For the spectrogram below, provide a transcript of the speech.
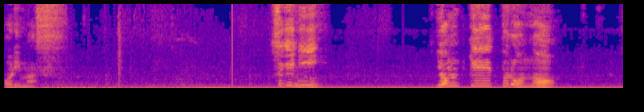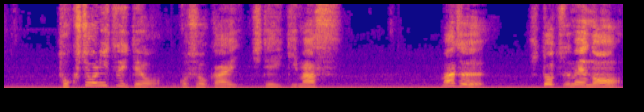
おります。次に、4K プロの特徴についてをご紹介していきます。まず、一つ目の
